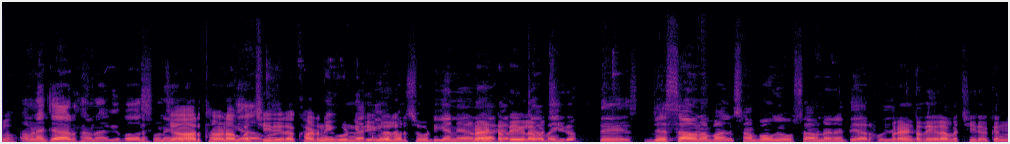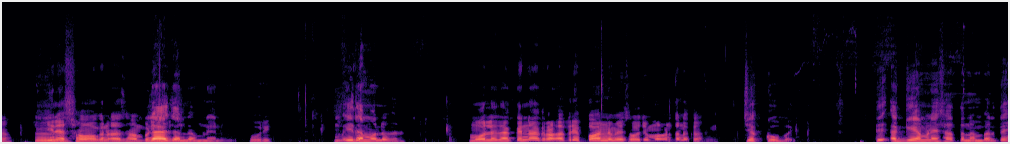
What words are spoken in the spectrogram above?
ਲਓ। ਆਪਣਾ ਚਾਰ ਥਾਣ ਆ ਗਏ ਬਹੁਤ ਸੋਹਣੇ। ਚਾਰ ਥਾਣਾ ਕਿਆ ਬੱਚੀ ਬਾਤ। ਦੇ ਲੈ ਖੜਨੀ ਖੁੜਨੀ ਦੇਖ ਬਾਕੀ ਲੈ। ਉਮਰ ਛੋਟੀ ਆ ਨਿਆਣਾ ਪ੍ਰਿੰਟ ਗਿਆ ਦੇਖ ਲੈ ਬੱਚਾ ਬੱਚੀ ਦਾ। ਤੇ ਜਿਸ ਹਿਸਾਬ ਨਾਲ ਆਪਾਂ ਸਾਂਭੋਗੇ ਉਸ ਹਿਸਾਬ ਨਾਲ ਇਹਨੇ ਤਿਆਰ ਹੋ ਜਾਣਾ। ਪ੍ਰਿੰਟ ਦੇਖ ਲੈ ਬੱਚੀ ਦਾ ਕਿੰਨਾ। ਜਿਹਨੇ ਸ਼ੌਂਕ ਨਾਲ ਸਾਂਭਣੀ ਲੈ ਚੱਲ ਆਪਣੇ ਨੂੰ। ਪੂਰੀ। ਇਹਦਾ ਮੁੱਲ ਫਿਰ? ਮੁੱਲ ਦਾ ਕਿੰਨਾ ਕਰਾ ਲਾ ਵੀਰੇ? 9200 ਚ ਮਾਨਤਨ ਕਰਾਂਗੇ ਚੱਕੋ ਬਾਈ। ਤੇ ਅੱਗੇ ਆਪਣੇ 7 ਨੰਬਰ ਤੇ।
